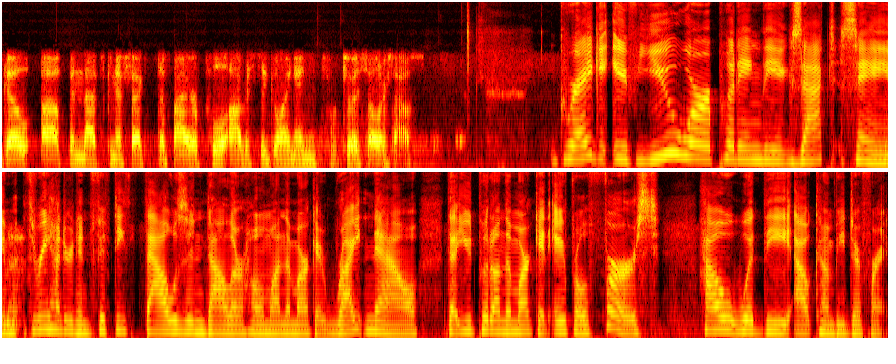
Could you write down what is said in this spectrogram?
go up, and that's going to affect the buyer pool, obviously, going into a seller's house. Greg, if you were putting the exact same $350,000 home on the market right now that you'd put on the market April 1st, how would the outcome be different?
